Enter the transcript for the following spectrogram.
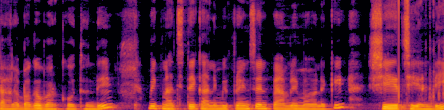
చాలా బాగా వర్క్ అవుతుంది. మీకు నచ్చితే కానీ మీ ఫ్రెండ్స్ అండ్ ఫ్యామిలీ మెంబర్కి షేర్ చేయండి.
